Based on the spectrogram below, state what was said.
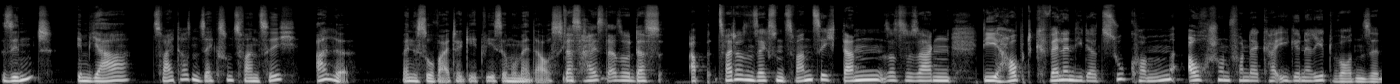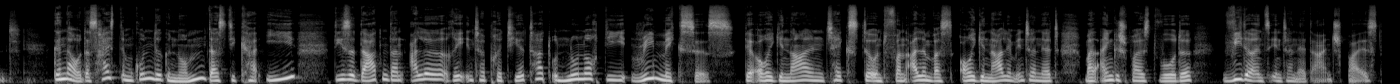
sind im Jahr 2026 alle, wenn es so weitergeht, wie es im Moment aussieht. Das heißt also, dass ab 2026 dann sozusagen die Hauptquellen, die dazukommen, auch schon von der KI generiert worden sind. Genau, das heißt im Grunde genommen, dass die KI diese Daten dann alle reinterpretiert hat und nur noch die Remixes der originalen Texte und von allem, was original im Internet mal eingespeist wurde, wieder ins Internet einspeist.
